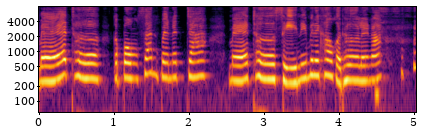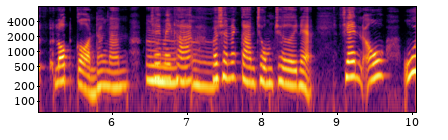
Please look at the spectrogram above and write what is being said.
แม้เธอกระโปรงสั้นไปนะจ๊ะแม้เธอสีนี้ไม่ได้เข้ากับเธอเลยนะ ลบก่อนทั้งนั้น ใช่ไหมคะเออเพราะฉะนั้นการชมเชยเนี่ย เช่น โอ้อู้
